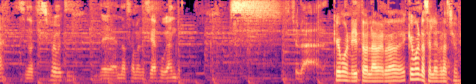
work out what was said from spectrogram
ni- ajá, sino que simplemente eh, nos amanecía jugando. Chulada. Qué bonito, la verdad, ¿eh? Qué buena celebración.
